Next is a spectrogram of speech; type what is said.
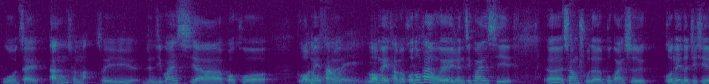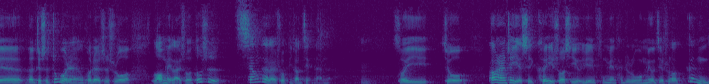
我在大农村嘛，所以人际关系啊，包括老美范围老美他们活动范围、人际关系，呃，相处的不管是国内的这些呃，就是中国人或者是说老美来说，都是相对来说比较简单的。嗯。所以就当然这也是可以说是有一定负面，它就是我没有接触到更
